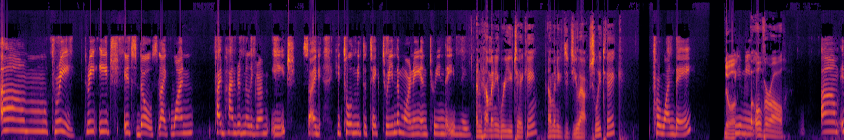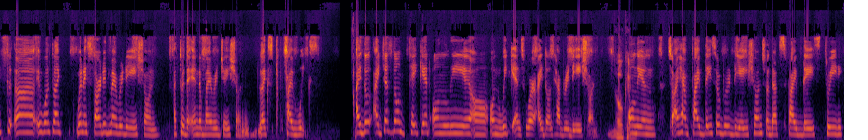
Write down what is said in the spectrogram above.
Um, three, three each, each dose, like one, 500 milligram each. So I, he told me to take three in the morning and three in the evening And how many were you taking? How many did you actually take for one day. No, You mean? overall? Um, it, uh, it was like when I started my radiation uh, to the end of my radiation, like five weeks. I don't, I just don't take it only, uh, on weekends where I don't have radiation. okay. only in so I have five days of radiation, so that's five days, three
